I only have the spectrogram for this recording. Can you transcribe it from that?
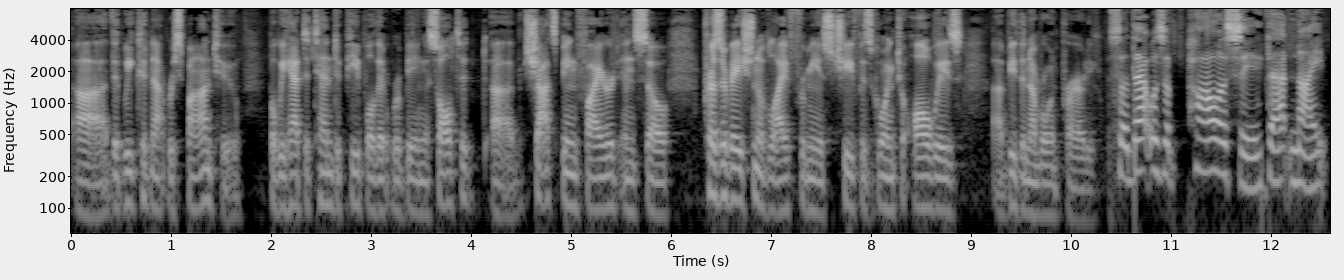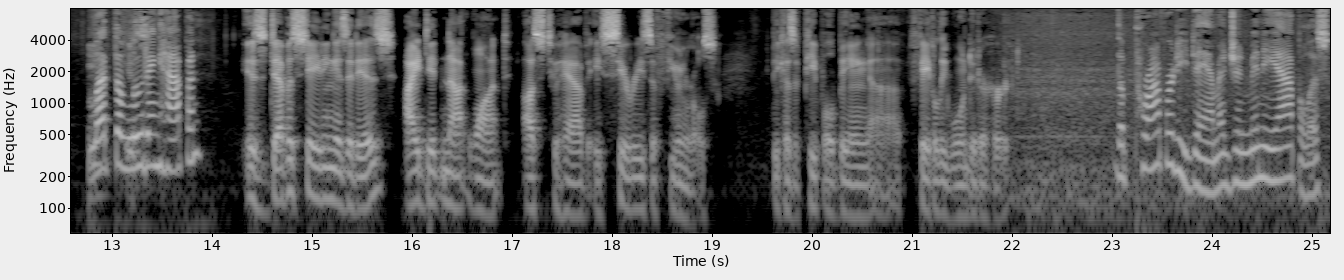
uh, that we could not respond to, but we had to tend to people that were being assaulted, uh, shots being fired. And so, preservation of life for me as chief is going to always uh, be the number one priority. So, that was a policy that night. Let the looting happen? As devastating as it is, I did not want us to have a series of funerals because of people being uh, fatally wounded or hurt. The property damage in Minneapolis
